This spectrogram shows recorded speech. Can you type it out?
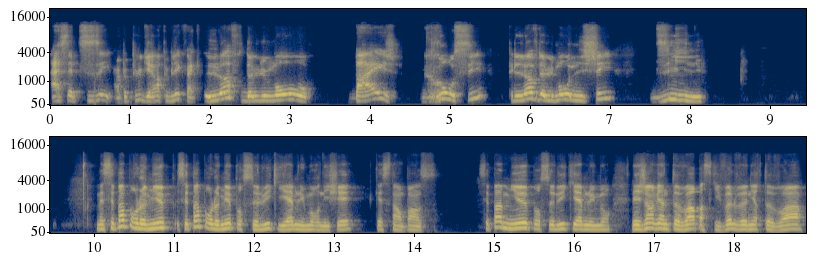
aseptisé, un peu plus grand public. Fait que l'offre de l'humour beige grossit, puis l'offre de l'humour niché diminue. Mais c'est pas pour le mieux, c'est pas pour le mieux pour celui qui aime l'humour niché. Qu'est-ce que tu en penses? C'est pas mieux pour celui qui aime l'humour. Les gens viennent te voir parce qu'ils veulent venir te voir.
